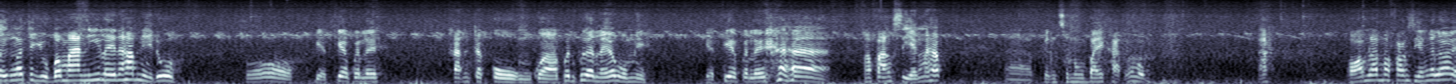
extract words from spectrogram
ตึงแล้วจะอยู่ประมาณนี้เลยนะครับ นี่ดู โอ้เปรียบเทียบกันเลย คันจะโก่งกว่าเพื่อนๆเลยครับผมนี่ เปรียบเทียบกันเลย มาฟังเสียงนะครับอ่าเป็นสนูใบขัดครับผมอะพร้อมแล้วมาฟังเสียงกันเลย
